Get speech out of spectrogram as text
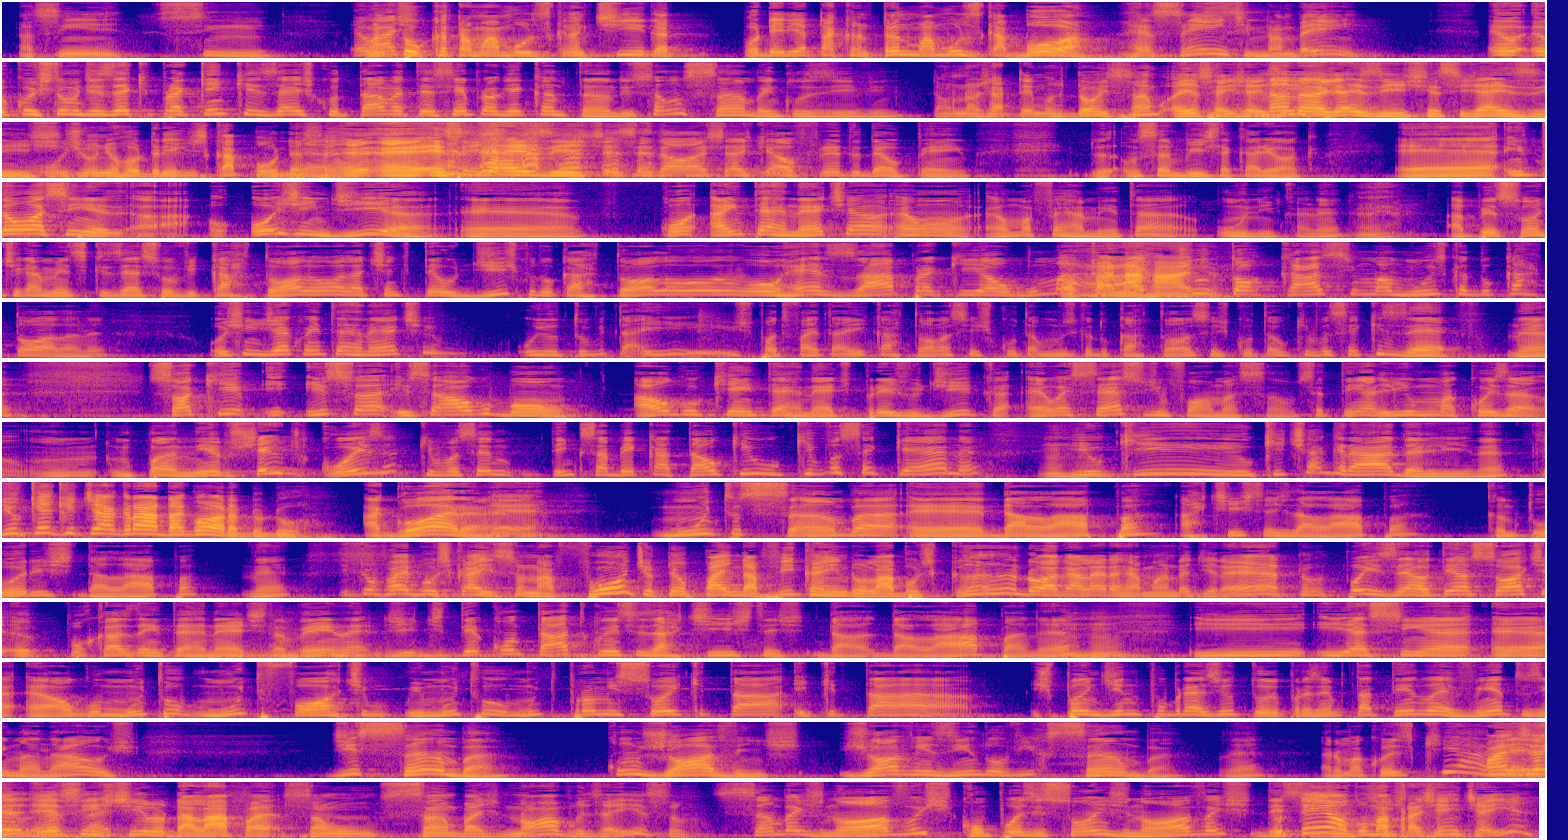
assim... Sim. Eu quando acho tu canta uma música antiga, poderia estar cantando uma música boa, recente também? Eu, eu costumo dizer que pra quem quiser escutar, vai ter sempre alguém cantando. Isso é um samba, inclusive. Então nós já temos dois sambas. Esse aí já Não, existe? não, já existe. Esse já existe. O Júnior Rodrigues escapou dessa aí. É, é, esse já existe. Esse é da, acho que é Alfredo Del Penho, um sambista carioca. É, então, assim, hoje em dia, é, a internet é, é uma, é uma ferramenta única, né? É. A pessoa antigamente, se quisesse ouvir Cartola, ou ela tinha que ter o disco do Cartola, ou, ou rezar para que alguma Tocar rádio, rádio. tocasse uma música do Cartola, né? Hoje em dia, com a internet, o YouTube tá aí, o Spotify tá aí, Cartola, você escuta a música do Cartola, você escuta o que você quiser, né? Só que isso é, isso é algo bom. Algo que a internet prejudica é o excesso de informação. Você tem ali uma coisa, um, um paneiro cheio de coisa que você tem que saber catar o que, o que você quer, né? E o que, o que te agrada ali, né? E o que que te agrada agora, Dudu? Agora, É. muito samba é, da Lapa, artistas da Lapa, cantores da Lapa, né? E tu vai buscar isso na fonte? O teu pai ainda fica indo lá buscando? Ou a galera já manda direto? Pois é, eu tenho a sorte, eh, por causa da internet também, né? De, de ter contato com esses artistas da, da Lapa, né? Uhum. E, e assim, é, é, é algo muito, muito forte e muito, muito promissor e que tá, e que tá expandindo pro Brasil todo. Por exemplo, tá tendo eventos em Manaus de samba com jovens. jovens indo ouvir samba, né? Era uma coisa que há Mas 10 é- esse atrás, estilo da Lapa são sambas novos, é isso? Sambas novos, composições novas. Tu tem alguma pra gente aí?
